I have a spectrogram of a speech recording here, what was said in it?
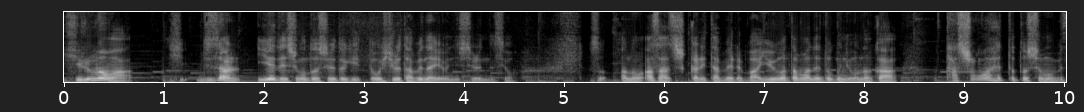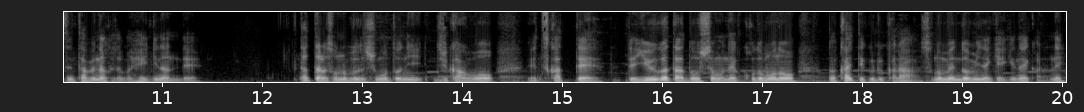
昼間は実は家で仕事してる時ってお昼食べないようにしてるんですよ。あの朝しっかり食べれば夕方まで特にお腹多少は減ったとしても別に食べなくても平気なんでだったらその分仕事に時間を使ってで夕方はどうしてもね子供のが帰ってくるからその面倒見なきゃいけないからね。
